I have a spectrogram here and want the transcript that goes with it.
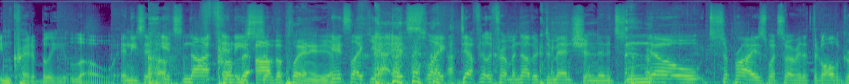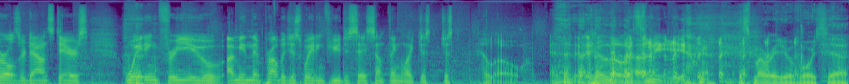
incredibly low. And he said it's not From any the sur- other planet, yeah. It's like, yeah, it's like definitely from another dimension. And it's no surprise whatsoever that the, all the girls are downstairs waiting for you. I mean, they're probably just waiting for you to say something like just, just hello. And Hello, it's me. That's my radio voice, yeah.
